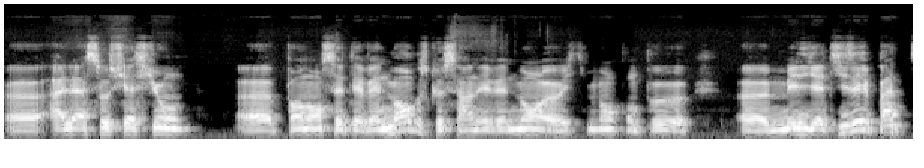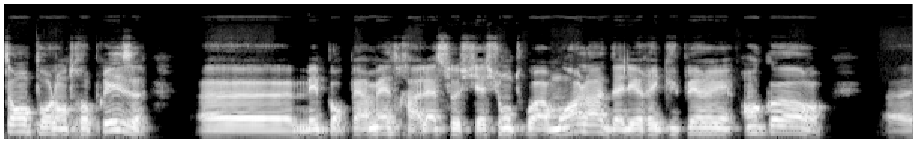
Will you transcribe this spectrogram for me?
à l'association pendant cet événement, parce que c'est un événement effectivement qu'on peut médiatiser, pas de temps pour l'entreprise, euh, mais pour permettre à l'association Toi moi là d'aller récupérer encore euh,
